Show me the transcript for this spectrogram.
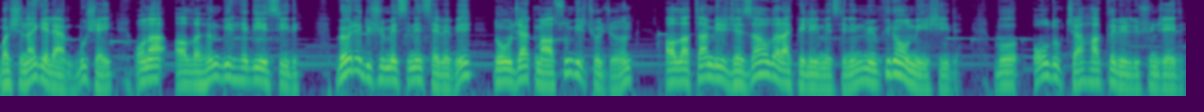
Başına gelen bu şey ona Allah'ın bir hediyesiydi. Böyle düşünmesinin sebebi doğacak masum bir çocuğun Allah'tan bir ceza olarak verilmesinin mümkün olmayışıydı. Bu oldukça haklı bir düşünceydi.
